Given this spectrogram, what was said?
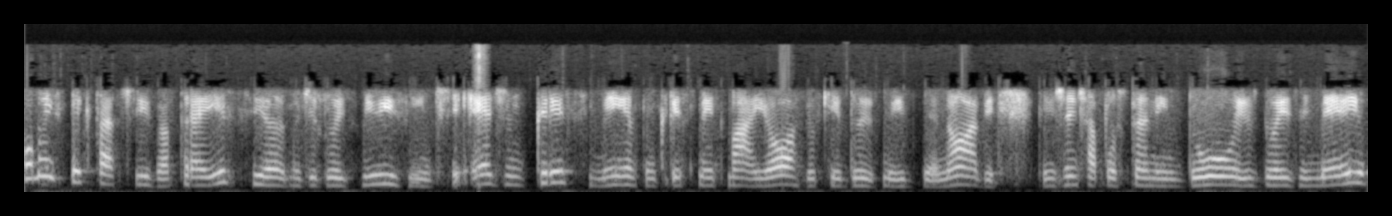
Como a expectativa para esse ano de 2020 é de um crescimento, um crescimento maior do que 2019, tem gente apostando em 2, 2,5,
